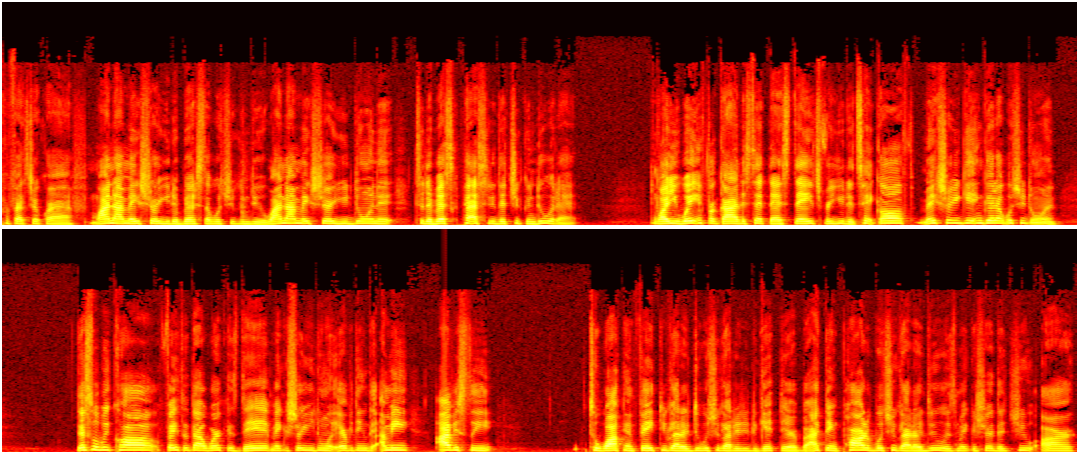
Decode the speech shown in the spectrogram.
perfect your craft? Why not make sure you're the best at what you can do? Why not make sure you're doing it to the best capacity that you can do it at? While you're waiting for God to set that stage for you to take off, make sure you're getting good at what you're doing. That's what we call faith without work is dead. Making sure you're doing everything that I mean, obviously, to walk in faith, you got to do what you got to do to get there. But I think part of what you got to do is making sure that you are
